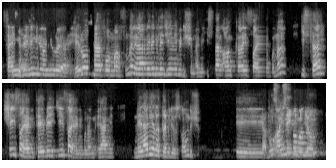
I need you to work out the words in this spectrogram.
Sen 150 milyon euroya Heron performansında neler verebileceğini bir düşün. Hani ister Anka'yı say buna, ister şey say hani TB2'yi say hani buna. Yani neler yaratabiliyorsun onu düşün. Ee, ya bu aynı 150 zamanda... milyon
